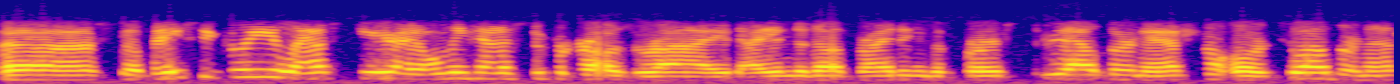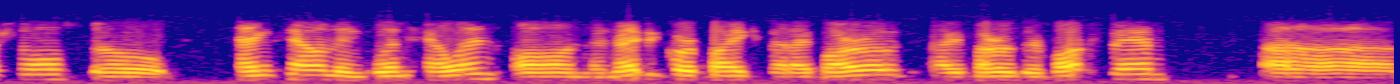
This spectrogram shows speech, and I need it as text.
Uh, so basically, last year I only had a supercross ride. I ended up riding the first three outdoor national or two outdoor nationals. So Hangtown and Glen Helen on an IB Corp bike that I borrowed. I borrowed their box van. Uh,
